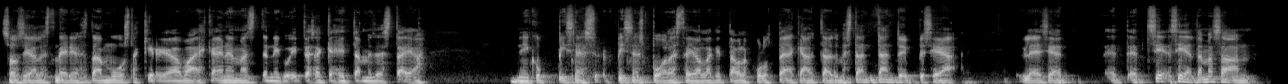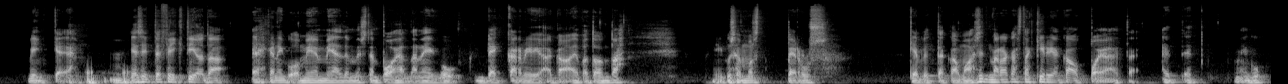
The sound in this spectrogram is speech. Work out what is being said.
sosiaalisesta mediasta tai muusta kirjaa, vaan ehkä enemmän sitten niin kuin itsensä kehittämisestä ja niin kuin business, business-puolesta jollakin tavalla kuluttajakäyttäytymistä, tämän, tämän tyyppisiä yleisiä. Et, et, et sie- sieltä mä saan vinkkejä. Ja sitten fiktiota ehkä niin kuin omien mieltymysten pohjalta niin kuin dekkaria aika aivotonta, niin kuin semmoista perus kevyttä kamaa. Sitten mä rakastan kirjakauppoja, että et, et, niin kuin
